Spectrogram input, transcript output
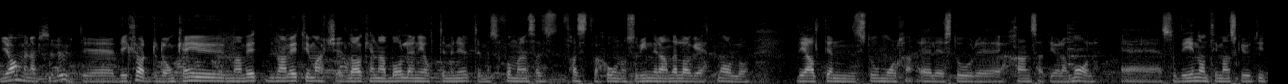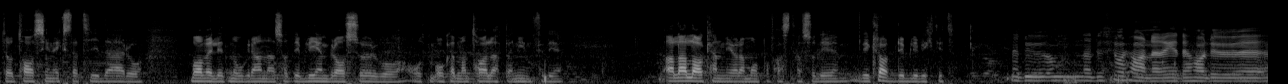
Ja men absolut, det är, det är klart, de kan ju, man, vet, man vet ju matcher, ett lag kan ha bollen i 80 minuter men så får man en fast situation och så vinner andra laget 1-0 det är alltid en stor, mål, eller stor eh, chans att göra mål. Eh, så det är någonting man ska utnyttja och ta sin extra tid där och vara väldigt noggranna så att det blir en bra serve och, och att man tar löpen in för det. Alla lag kan göra mål på fasta så det, det är klart det blir viktigt. När du, om, när du slår hörnor, har du eh,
